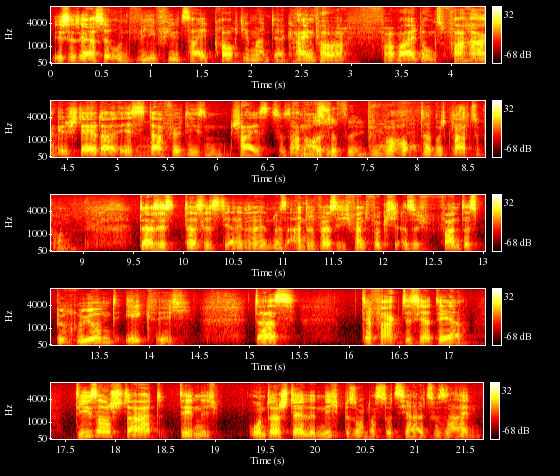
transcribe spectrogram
Ist das Erste. Und wie viel Zeit braucht jemand, der kein Ver Verwaltungsfachangestellter ist, mhm. dafür diesen Scheiß zusammenzufüllen, überhaupt damit klarzukommen? Das ist, das ist die eine Seite. Und das andere, was ich fand wirklich, also ich fand das berührend eklig, dass der Fakt ist ja der, dieser Staat, den ich unterstelle, nicht besonders sozial zu sein,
